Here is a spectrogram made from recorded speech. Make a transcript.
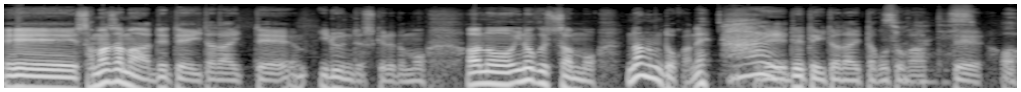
えー、様々出ていただいているんですけれども、あの猪口さんも何度かね、はい、えー、出ていただいたことがあって、あ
